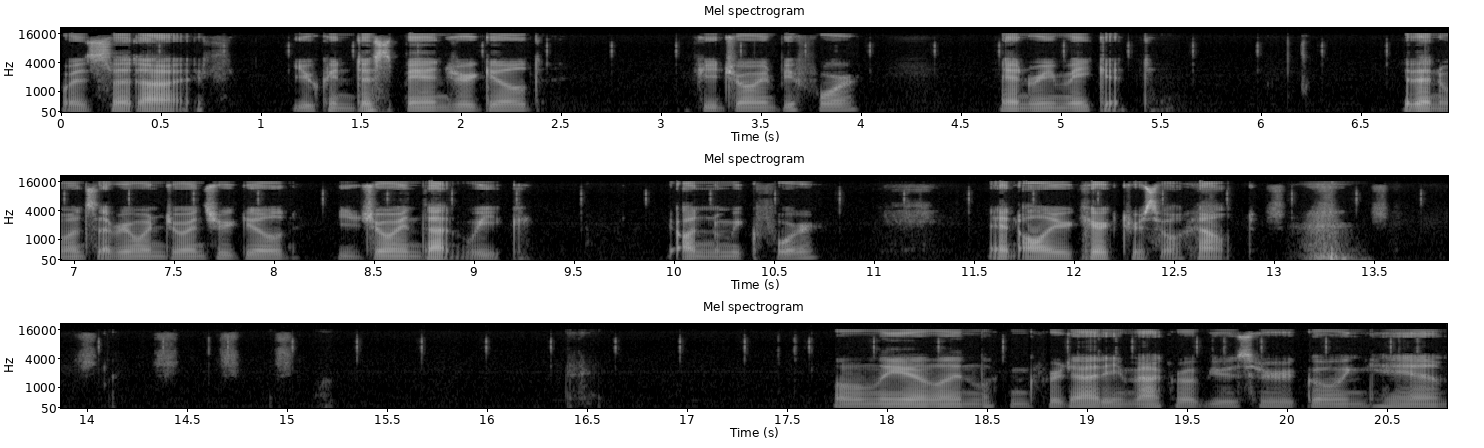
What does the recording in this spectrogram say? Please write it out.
was that uh, if you can disband your guild if you joined before, and remake it. And then once everyone joins your guild, you join that week on week four, and all your characters will count. Only Ellen looking for daddy, macro abuser, going ham.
